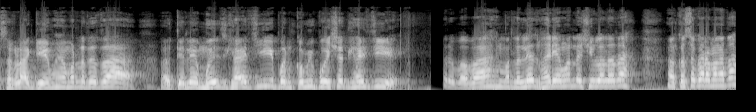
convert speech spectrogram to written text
सगळा गेम आहे म्हटलं त्याचा. त्याला म्हैस घ्यायची पण कमी पैशात घ्यायची. अरे बाबा म्हटलं लेच भारी आहे म्हटलं शिवला दादा कसं करा मग आता?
